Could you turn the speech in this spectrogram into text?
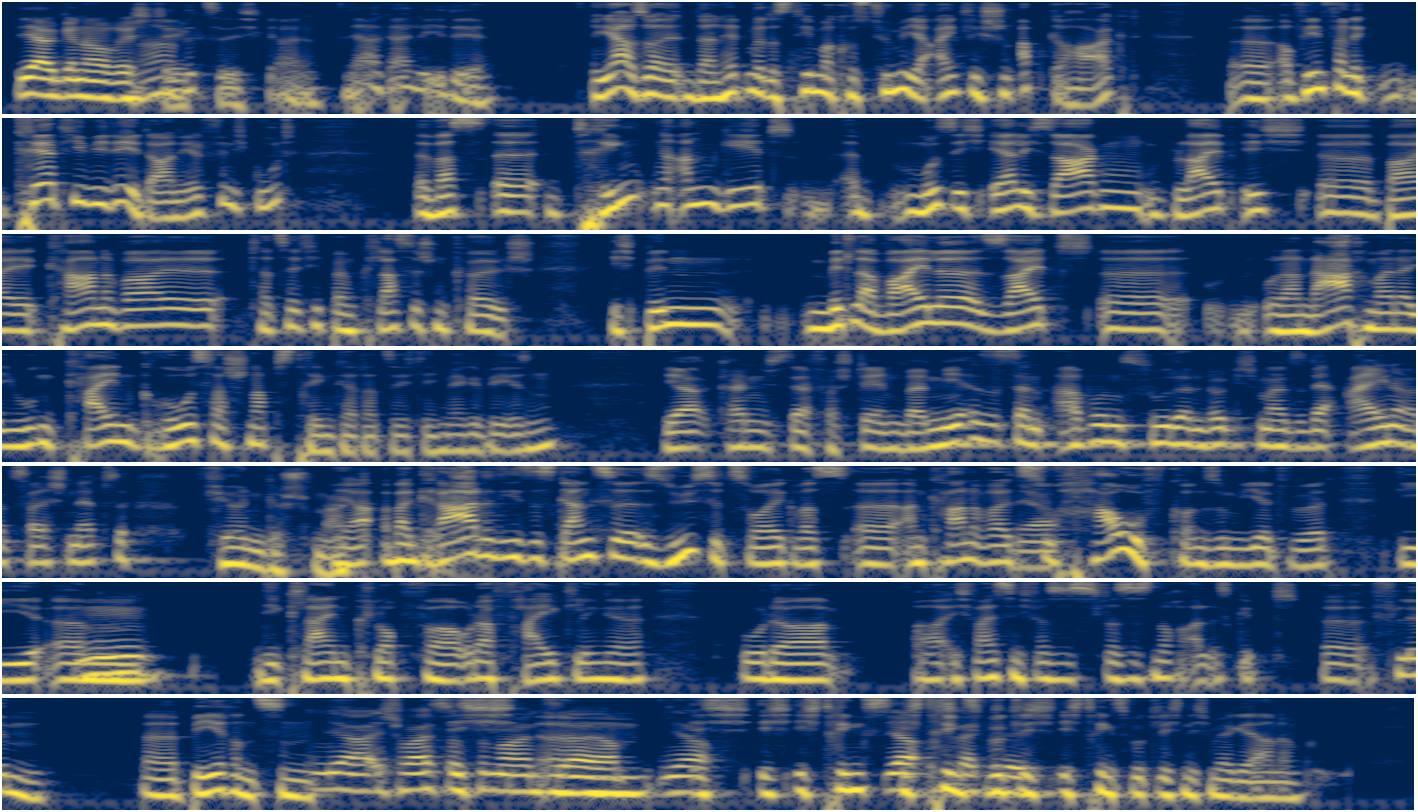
Ja, genau, Ah, richtig. witzig, geil. Ja, geile Idee. Ja, also dann hätten wir das Thema Kostüme ja eigentlich schon abgehakt. Äh, auf jeden Fall eine kreative Idee, Daniel, finde ich gut. Äh, Was äh, Trinken angeht, äh, muss ich ehrlich sagen, bleib ich äh, bei Karneval tatsächlich beim klassischen Kölsch. Ich bin mittlerweile seit äh, oder nach meiner Jugend kein großer Schnapstrinker tatsächlich mehr gewesen. Ja, kann ich sehr verstehen. Bei mir ist es dann ab und zu dann wirklich mal so der eine oder zwei Schnäpse für einen Geschmack. Ja, aber gerade dieses ganze süße Zeug, was äh, an Karneval Ja. Mhm. zuhauf konsumiert wird, die ähm, die kleinen Klopfer oder Feiglinge oder äh, ich weiß nicht, was es was es noch alles gibt, äh, Flim, äh, Behrensen. Ja, ich weiß, was Ich, du meinst. ähm, ja. ja. ich ich ich trink's Ja, ich trink's wirklich ich trink's wirklich nicht mehr gerne.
